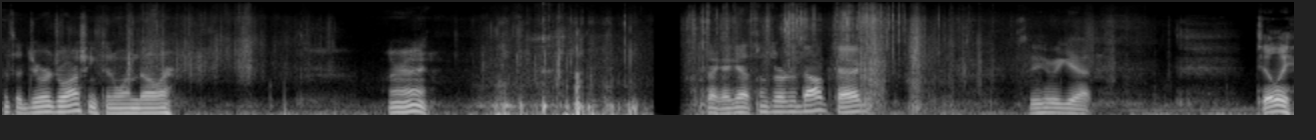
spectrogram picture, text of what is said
that's a George Washington one dollar. All right. Looks like I got some sort of dog tag. see who we get. Tilly.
